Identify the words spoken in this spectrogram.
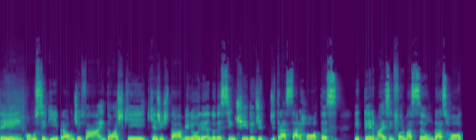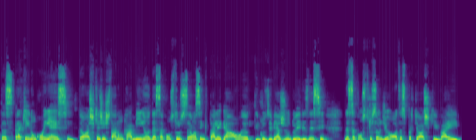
tem, como seguir, para onde vai. Então, acho que, que a gente está melhorando nesse sentido de, de traçar rotas e ter mais informação das rotas para quem não conhece. Então acho que a gente está num caminho dessa construção assim que tá legal. Eu inclusive ajudo eles nesse nessa construção de rotas porque eu acho que vai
